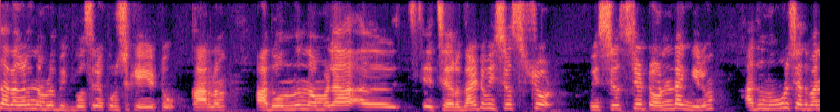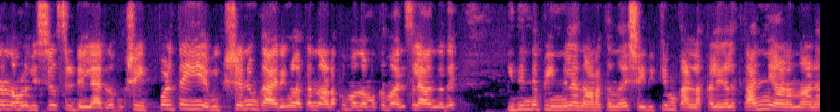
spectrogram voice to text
കഥകളും നമ്മൾ ബിഗ് ബോസിനെ കുറിച്ച് കേട്ടു. കാരണം അതൊന്നും നമ്മൾ ചെറുതായിട്ട് വിശ്വസിച്ചോ വിശ്വസിച്ചിട്ടുണ്ടെങ്കിലും അത് നൂറ് ശതമാനം നമ്മൾ വിശ്വസിച്ചിട്ടില്ലായിരുന്നു. പക്ഷെ ഇപ്പോഴത്തെ ഈ എവിക്ഷനും കാര്യങ്ങളൊക്കെ നടക്കുമ്പോൾ നമുക്ക് മനസ്സിലാവുന്നത് ഇതിന്റെ പിന്നിലെ നടക്കുന്നത് ശരിക്കും കള്ളക്കളികൾ തന്നെയാണെന്നാണ്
